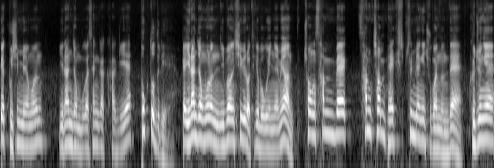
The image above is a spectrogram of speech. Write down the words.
690명은 이란 정부가 생각하기에 폭도들이에요. 그러니까 이란 정부는 이번 시위를 어떻게 보고 있냐면 총 300 3,117명이 죽었는데 그 중에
